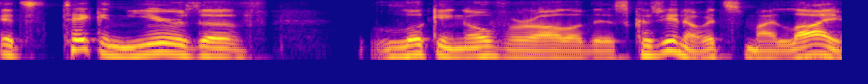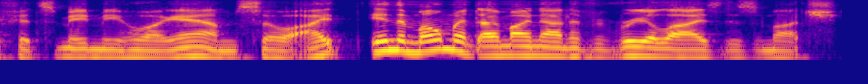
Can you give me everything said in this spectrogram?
it's taken years of looking over all of this because you know it's my life. It's made me who i am. So i in the moment i might not have realized as much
